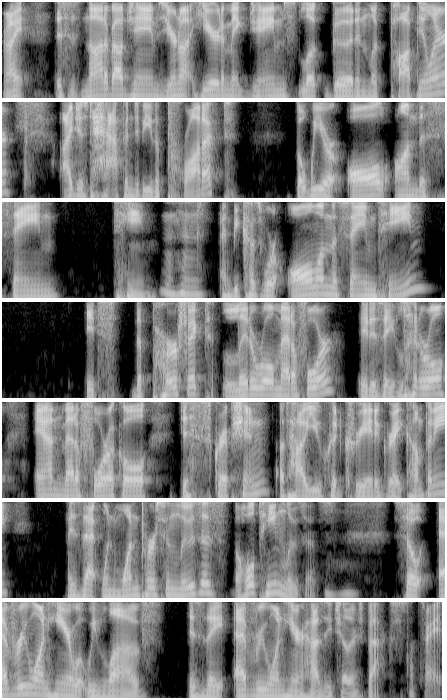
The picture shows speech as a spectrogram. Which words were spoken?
right? This is not about James. You're not here to make James look good and look popular. I just happen to be the product, but we are all on the same team. hmm And because we're all on the same team, it's the perfect literal metaphor. It is a literal and metaphorical description of how you could create a great company. Is that when one person loses, the whole team loses. Mhm. So everyone here, what we love is they everyone here has each other's backs. That's right.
